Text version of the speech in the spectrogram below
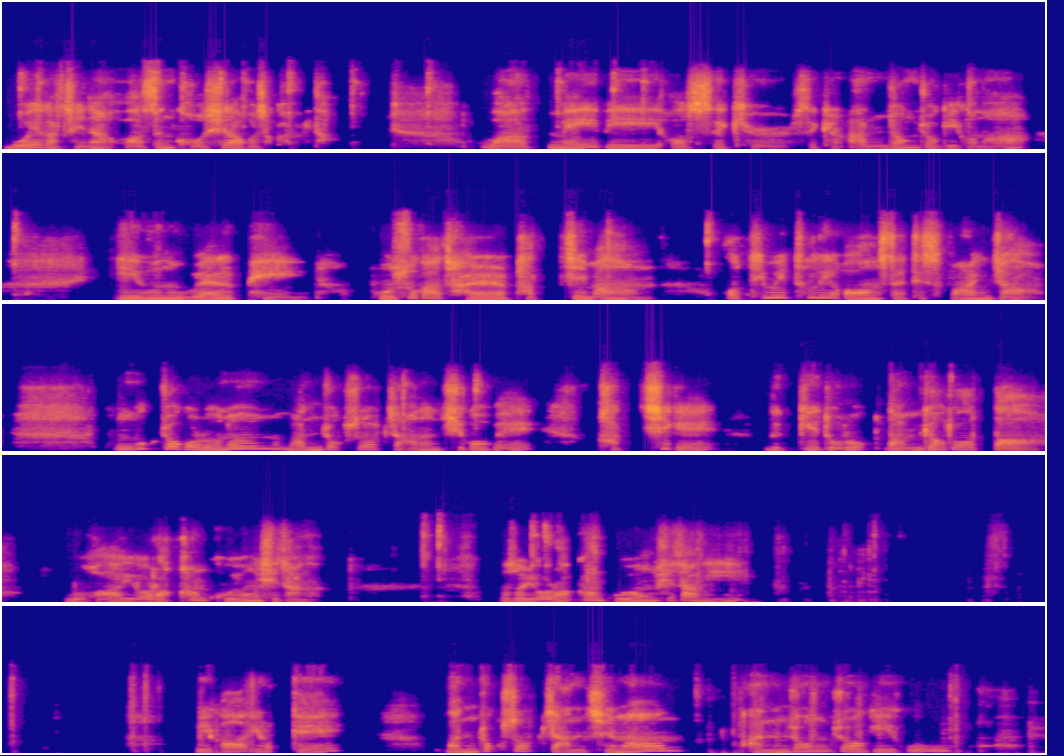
뭐에 갇히냐? what은 것이라고 해석합니다. what may be a secure, secure 안정적이거나 even well-paying 보수가 잘 받지만 ultimately unsatisfying job 궁극적으로는 만족스럽지 않은 직업에 갇히게 느끼도록 남겨두었다. 뭐가 열악한 고용시장은 그래서 열악한 고용시장이 우리가 이렇게 만족스럽지 않지만 안정적이고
